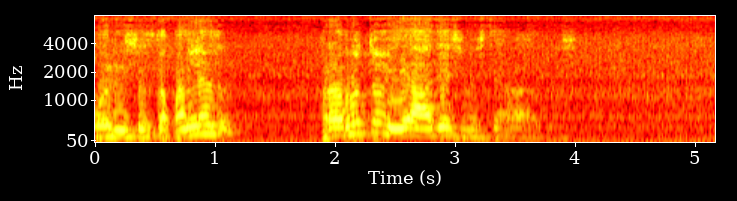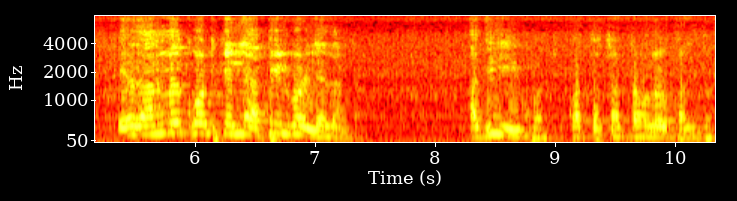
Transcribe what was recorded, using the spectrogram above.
పోలీసులతో పని లేదు ప్రభుత్వం ఏ ఆదేశం ఇస్తే ఆ ఆదేశం. ఏ దాని మీద కోర్టుకు వెళ్ళే అప్పీల్ కూడా లేదంట. అది ఈ కొత్త కొత్త చట్టంలో ఫలితం.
